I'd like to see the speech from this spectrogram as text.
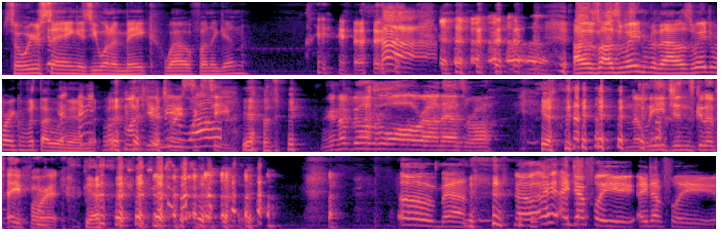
So what you're saying is you want to make WoW fun again? I was I was waiting for that. I was waiting where I could put that one in. mean- Monkey I mean, WoW- 2016. yeah. We're gonna build a wall around Azeroth, yeah. and the Legion's gonna pay for it. yeah. oh man, no, I, I definitely, I definitely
